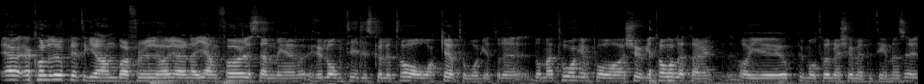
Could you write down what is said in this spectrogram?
Jag, jag kollade upp lite grann bara för att göra den här jämförelsen med hur lång tid det skulle ta att åka tåget. Och det, de här tågen på 20-talet där var ju uppemot 100 km i timmen. Så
